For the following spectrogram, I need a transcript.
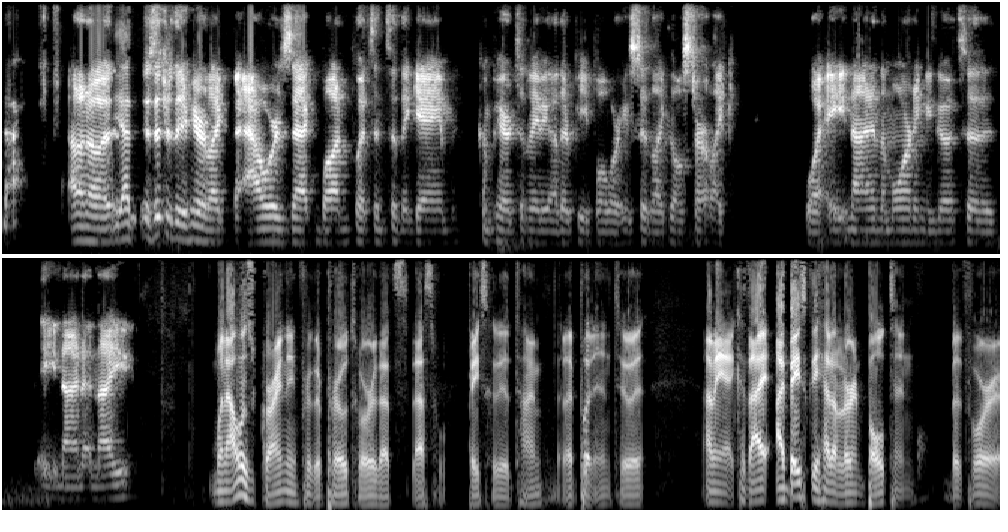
I don't know. Yeah. It's interesting to hear like the hours Zach Bunn puts into the game compared to maybe other people where he said like they'll start like what eight nine in the morning and go to eight nine at night. when I was grinding for the pro tour, that's that's basically the time that I put into it. I mean, because I, I basically had to learn Boltyn before,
